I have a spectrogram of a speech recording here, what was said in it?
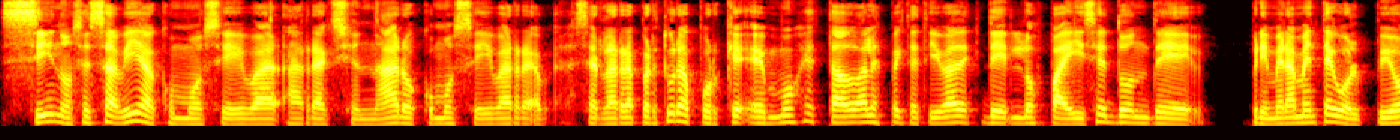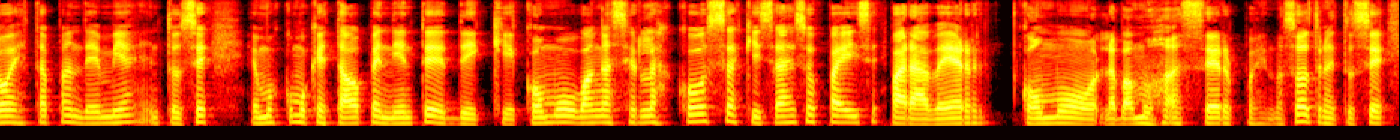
sí no se sabía cómo se iba a reaccionar o cómo se iba a hacer la reapertura porque hemos estado a la expectativa de, de los países donde primeramente golpeó esta pandemia, entonces hemos como que estado pendientes de que cómo van a ser las cosas quizás esos países para ver cómo las vamos a hacer pues nosotros. Entonces,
